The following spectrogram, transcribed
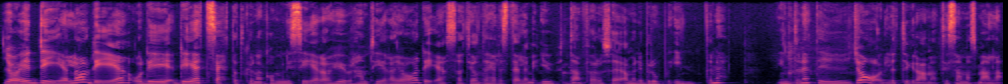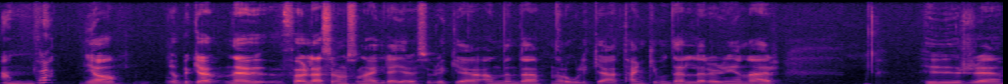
Jag är del av det och det, det, är ett sätt att kunna kommunicera. Hur hanterar jag det? Så att jag inte heller ställer mig utanför och säger att ja, det beror på internet. Internet är ju jag lite grann tillsammans med alla andra. Ja, jag brukar, när jag föreläser om sådana här grejer så brukar jag använda några olika tankemodeller. Den ena är hur eh,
